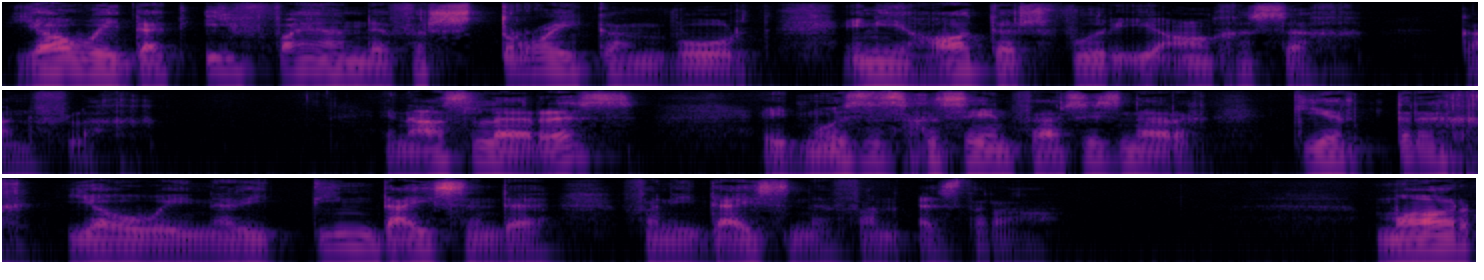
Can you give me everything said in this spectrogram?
Jahweh dat u vyande verstrooi kan word en die haters voor u aangesig kan vlug. En as hulle rus, het Moses gesê in vers 36: "Keer terug, Jahweh, na die 10000de van die duisende van Israel." Maar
